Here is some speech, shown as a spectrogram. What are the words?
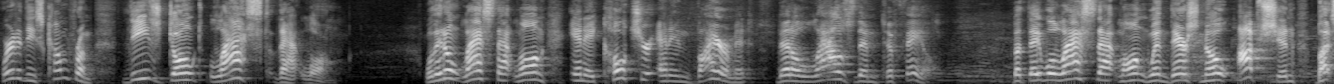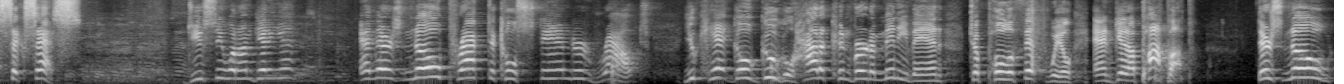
where did these come from? These don't last that long. Well, they don't last that long in a culture and environment that allows them to fail. But they will last that long when there's no option but success. Do you see what I'm getting at? And there's no practical standard route. You can't go Google how to convert a minivan to pull a fifth wheel and get a pop up. There's no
